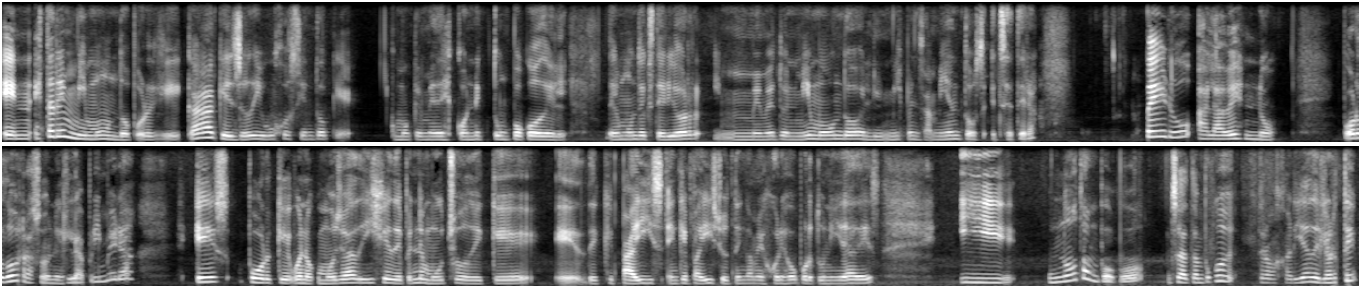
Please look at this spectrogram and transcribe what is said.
en, estar en mi mundo, porque cada que yo dibujo siento que como que me desconecto un poco del, del mundo exterior y me meto en mi mundo, en mis pensamientos, etc. Pero a la vez no. Por dos razones. La primera es porque, bueno, como ya dije, depende mucho de qué, eh, de qué país, en qué país yo tenga mejores oportunidades. Y no tampoco, o sea, tampoco trabajaría del arte,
